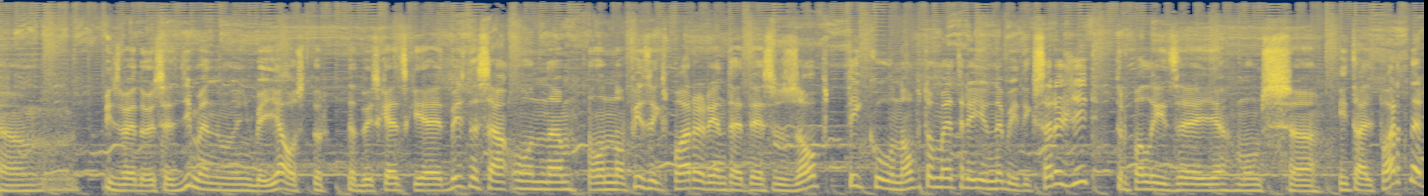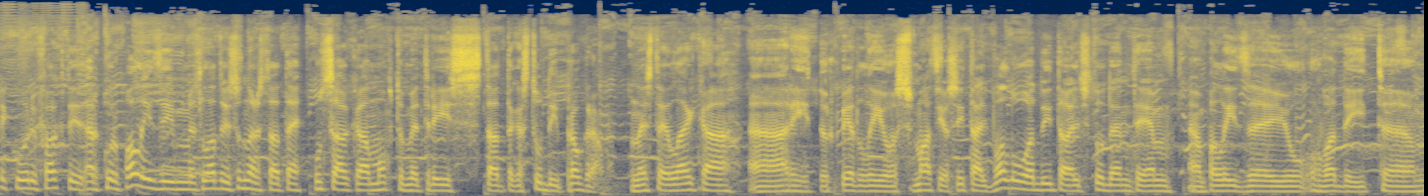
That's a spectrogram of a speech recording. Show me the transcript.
um, izveidojusies ģimene, un viņi bija jāuztur. Tad bija skaidrs, ka jāiet biznesā un, um, un no fizikas pārorientēties uz optiku un optometriju nebija tik sarežģīti. Tur palīdzēja mums uh, itāļu partneri, kuri fakti, ar kuru palīdzību mēs Latvijas universitātē uzsākām optometrijas tādu tā studiju programmu. Un es tajā laikā uh, arī tur piedalījos, mācījos itāļu valodu, itāļu studentiem, uh, palīdzēju vadīt um,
